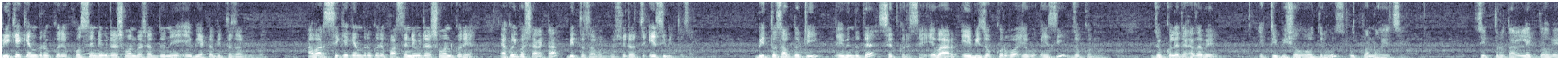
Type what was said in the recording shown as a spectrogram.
বিকে কেন্দ্র করে ফোর সেন্টিমিটার সমান ব্যাসার্ধ নিয়ে এই বি একটা বৃত্তচাপ নেব আবার সিকে কেন্দ্র করে পাঁচ সেন্টিমিটার সমান করে একই পাশে আর একটা বৃত্তচাপ আঁকবো সেটা হচ্ছে এসি বৃত্তচাপ। বৃত্তচাপ দুটি এই বিন্দুতে ছেদ করেছে। এবার এ বি যোগ করব এবং এসি যোগ করব। যোগ করলে দেখা যাবে একটি বিষমবাহু ত্রিভুজ উৎপন্ন হয়েছে। চিত্র তাহলে লিখতে হবে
